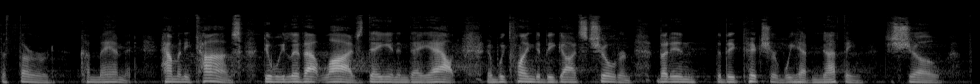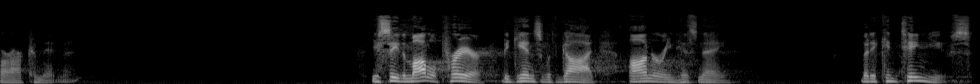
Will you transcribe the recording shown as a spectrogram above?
the third commandment. How many times do we live out lives day in and day out and we claim to be God's children, but in the big picture we have nothing to show for our commitment? You see, the model prayer begins with God honoring His name, but it continues.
